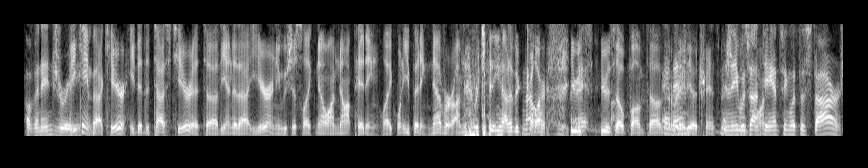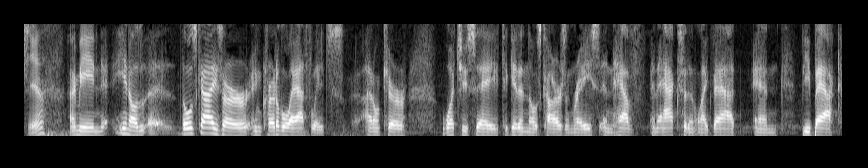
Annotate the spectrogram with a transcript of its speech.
of an injury. He came back here. He did the test here at uh, the end of that year, and he was just like, "No, I'm not pitting. Like, when are you pitting? Never. I'm never getting out of the No. car." He was And- he was so pumped up. That then- radio transmission. And he was, on fun. Dancing with the Stars. Yeah. I mean, you know, those guys are incredible athletes. I don't care what you say to get in those cars and race and have an accident like that and be back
